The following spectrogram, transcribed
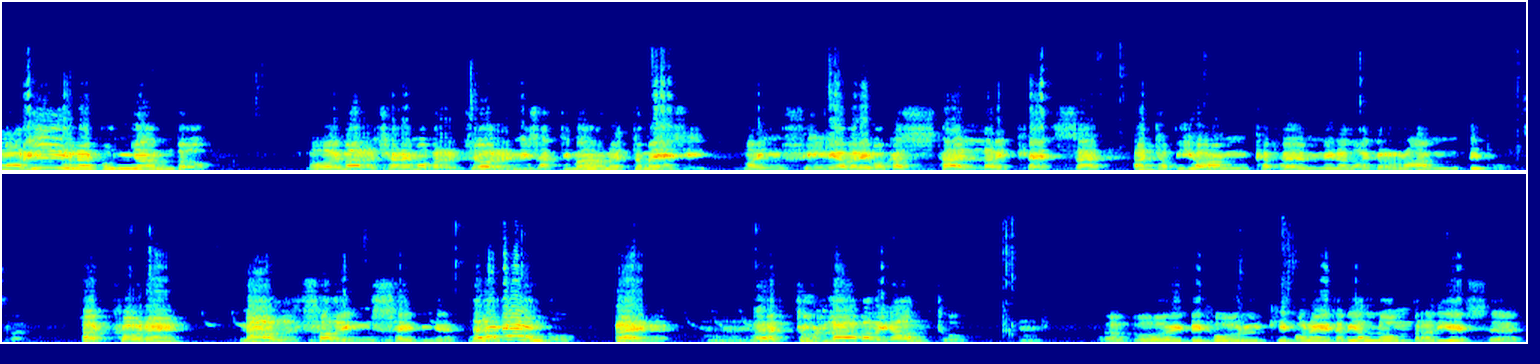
morire pugnando? Noi marceremo per giorni, settimane e mesi, ma infine avremo castella, ricchezze e da bianche femmine dalle grandi puppe. Taccone, nalza le insegne. Non le tengo! Bene, e tu lavale in alto. A voi, bifulchi, ponetevi all'ombra di esse.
